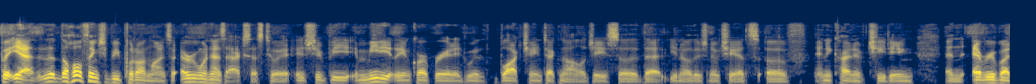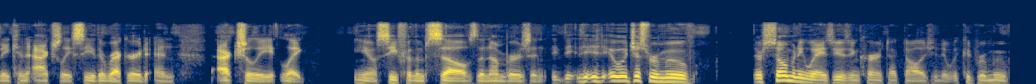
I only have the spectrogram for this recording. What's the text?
but yeah, the, the whole thing should be put online so everyone has access to it. It should be immediately incorporated with blockchain technology so that, you know, there's no chance of any kind of cheating and everybody can actually see the record and actually like, you know, see for themselves the numbers and it, it, it would just remove there's so many ways using current technology that we could remove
